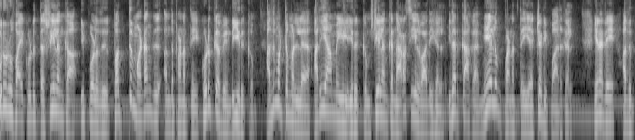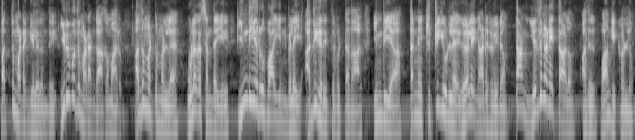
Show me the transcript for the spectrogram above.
ஒரு ரூபாய் கொடுத்த ஸ்ரீலங்கா இப்பொழுது பத்து மடங்கு அந்த பணத்தை கொடுக்க வேண்டி இருக்கும் அது மட்டுமல்ல அறியாமையில் இருக்கும் ஸ்ரீலங்கன் அரசியல்வாதிகள் இதற்காக மேலும் பணத்தை அச்சடிப்பார்கள். எனவே அது பத்து மடங்கிலிருந்து இருபது மடங்காக மாறும். அது மட்டுமல்ல உலக சந்தையில் இந்திய ரூபாயின் விலை அதிகரித்து விட்டதால் இந்தியா தன்னை சுற்றியுள்ள ஏழை நாடுகளிடம் தான் எது நினைத்தாலும் அது வாங்கிக் கொள்ளும்.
